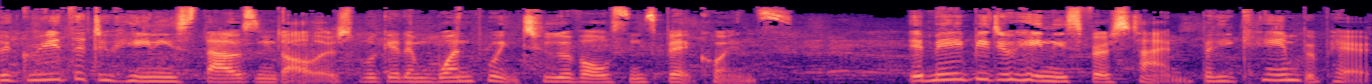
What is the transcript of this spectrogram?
agreed that Duhaney's $1,000 will get him 1.2 of Olson's bitcoins. It may be Duhaney's first time, but he came prepared.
